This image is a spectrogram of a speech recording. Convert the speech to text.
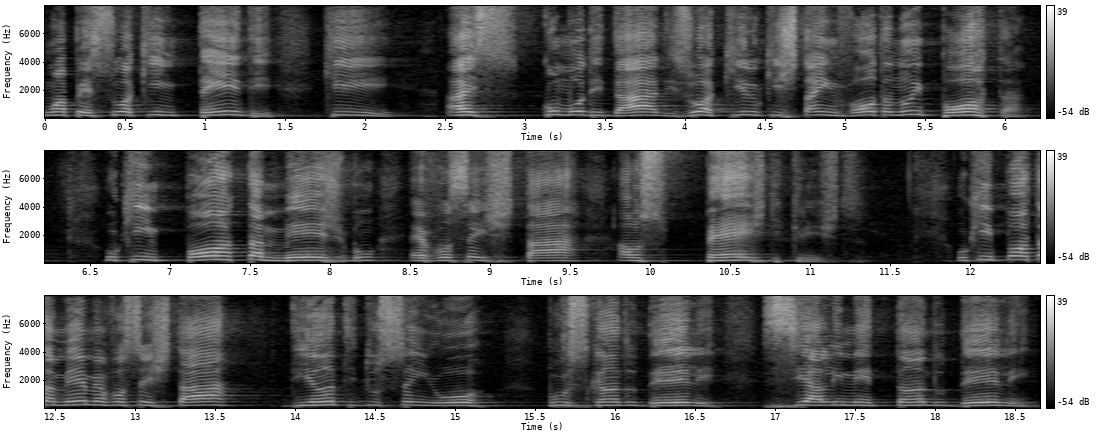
uma pessoa que entende que as comodidades ou aquilo que está em volta não importa. O que importa mesmo é você estar aos pés de Cristo. O que importa mesmo é você estar diante do Senhor, buscando dele, se alimentando dele.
